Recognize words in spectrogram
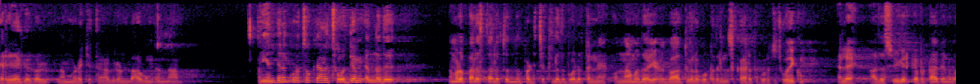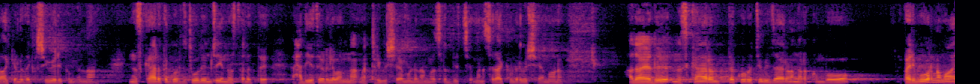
രേഖകൾ നമ്മുടെ കിതാബിലുണ്ടാകും എന്നാണ്. ഇനി എന്തിനെക്കുറിച്ചൊക്കെയാണ് ചോദ്യം എന്നത്? നമ്മൾ പല സ്ഥലത്തു നിന്നും പഠിച്ചിട്ടുള്ളത് പോലെ തന്നെ ഒന്നാമതായി എഴുപാത്തുകളുടെ കൂട്ടത്തിൽ നിസ്കാരത്തെക്കുറിച്ച് ചോദിക്കും അല്ലേ? അത് സ്വീകരിക്കപ്പെട്ടാൽ തന്നെ ബാക്കിയുള്ളതൊക്കെ സ്വീകരിക്കും എന്നാണ്. നിസ്കാരത്തെക്കുറിച്ച് ചോദ്യം ചെയ്യുന്ന സ്ഥലത്ത് ഹദീസുകളിൽ വന്ന മറ്റൊരു വിഷയമുണ്ട് നമ്മൾ ശ്രദ്ധിച്ച് മനസ്സിലാക്കേണ്ട ഒരു വിഷയമാണ്. അതായത് നിസ്കാരത്തെക്കുറിച്ച് വിചാരണ നടക്കുമ്പോൾ പരിപൂർണമായ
